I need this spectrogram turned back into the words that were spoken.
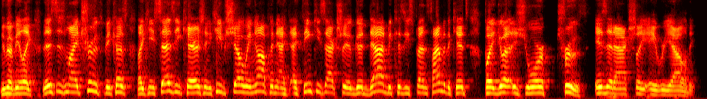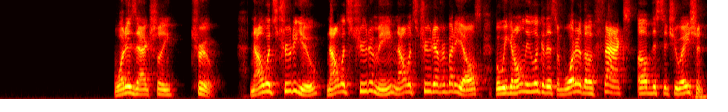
You might be like, this is my truth because, like, he says he cares and he keeps showing up. And I, I think he's actually a good dad because he spends time with the kids. But is your truth? Is it actually a reality? What is actually true? Not what's true to you, not what's true to me, not what's true to everybody else, but we can only look at this of what are the facts of the situation?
